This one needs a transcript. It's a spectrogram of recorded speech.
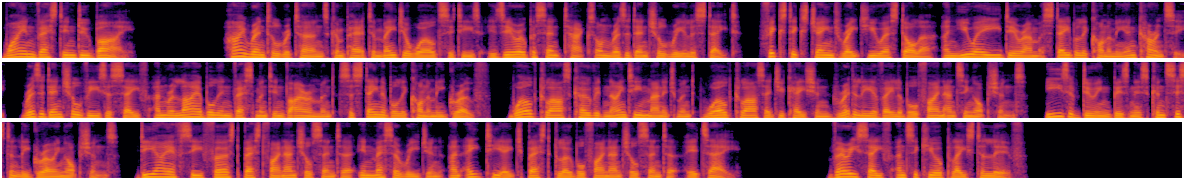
Why invest in Dubai? High rental returns compared to major world cities, 0% tax on residential real estate, fixed exchange rate US dollar and UAE dirham a stable economy and currency, residential visa safe and reliable investment environment, sustainable economy growth, world class COVID 19 management, world class education, readily available financing options, ease of doing business, consistently growing options, DIFC First Best Financial Center in MEASA region and 8th Best Global Financial Center, it's a very safe and secure place to live.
